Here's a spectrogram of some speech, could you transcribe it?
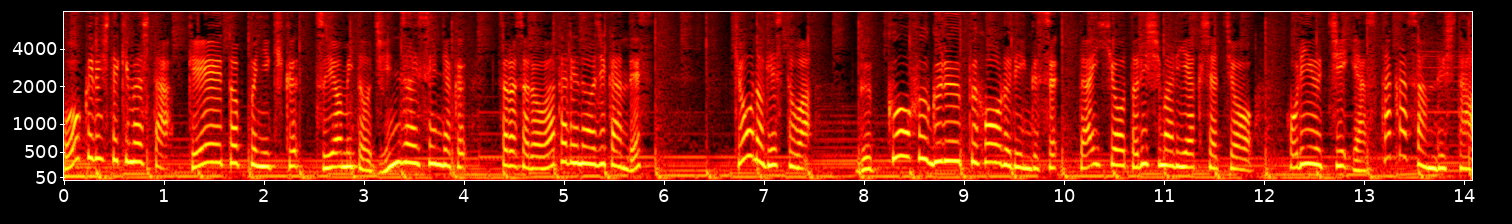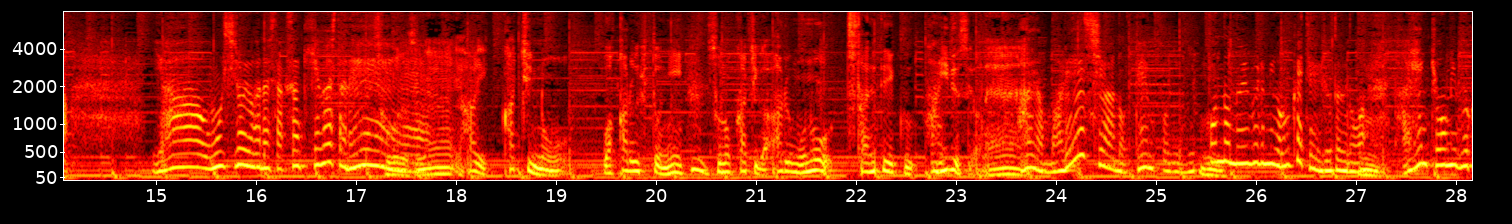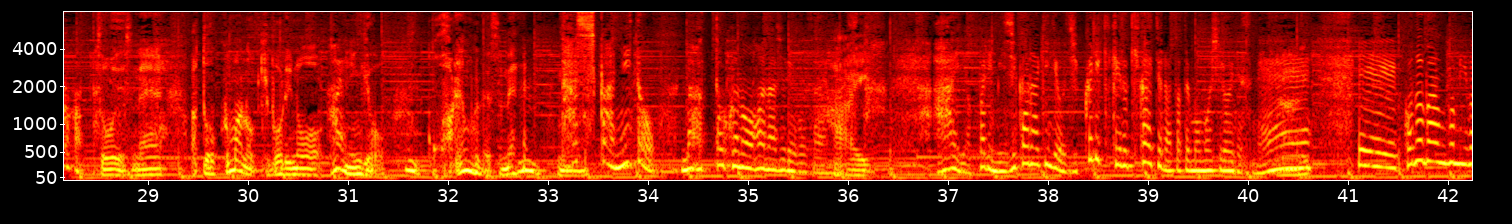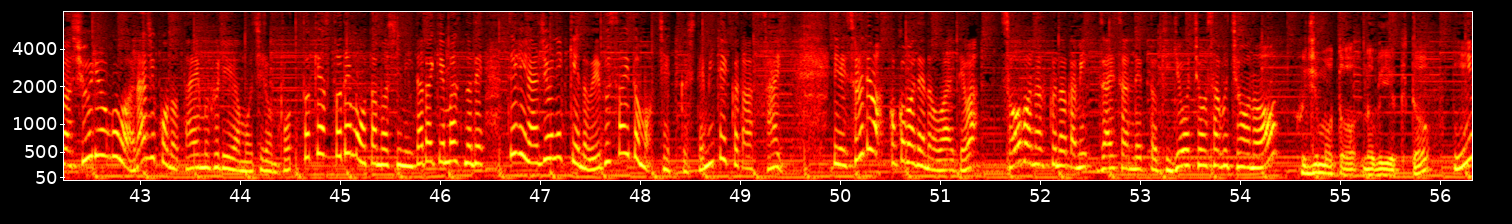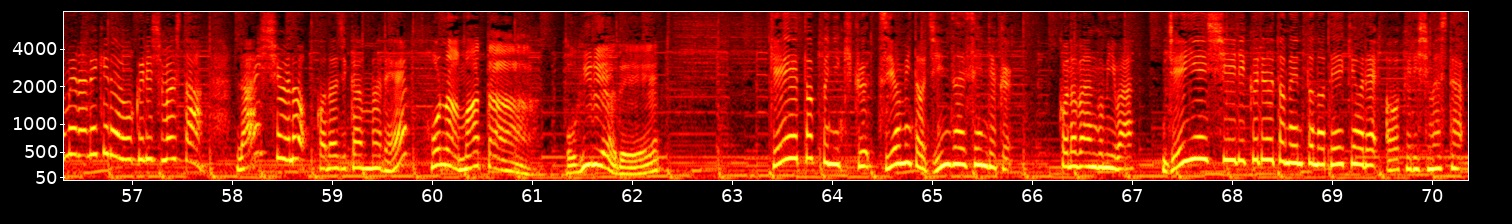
お送りしてきました。経営トップに聞く強みと人材戦略。そろそろお別れのお時間です。今日のゲストはブックオフグループホールディングス代表取締役社長堀内康隆さんでした。いやー面白いお話たくさん聞けましたね。そうですね。やはり価値の分かる人にその価値があるものを伝えていく、はい、いいですよね、はい、マレーシアの店舗に日本のぬいぐるみを受けているというのは大変興味深かった、うん、そうですね。あと熊の木彫りの人形、はいうん、これもですね、うん、確かにと納得のお話でございます、はい。はい、やっぱり身近な企業をじっくり聞ける機会というのはとても面白いですね、はい、えー、この番組は終了後はラジコのタイムフリーはもちろんポッドキャストでもお楽しみいただけますのでぜひラジオ日経のウェブサイトもチェックしてみてください、えー、それではここまでのお相手は相場の福の神財産ネット企業調査部長の藤本信之と飯村美樹でお送りしました。来週のこの時間までほなまたお昼やで。経営トップに聞く強みと人材戦略。この番組は JAC リクルートメントの提供でお送りしました。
